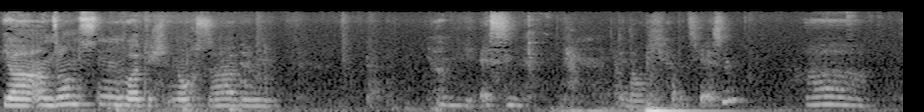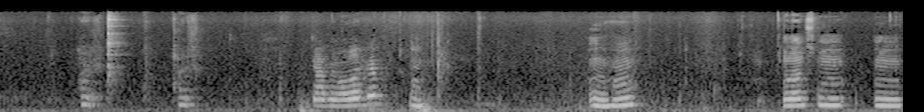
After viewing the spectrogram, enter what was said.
Ja, ansonsten wollte ich noch sagen, wir haben hier Essen. Ja, genau, ich habe jetzt hier Essen. Ah. Halt. Halt. Ja, genau, Leute. Mhm. Mhm. Ansonsten, mh,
